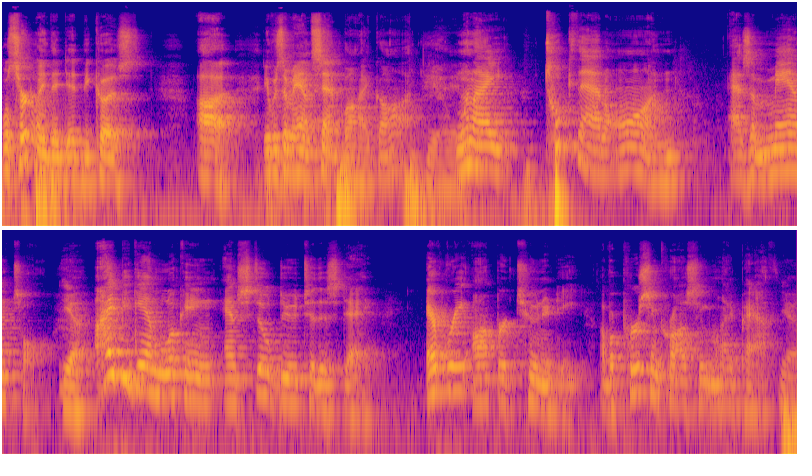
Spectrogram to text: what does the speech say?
Well, certainly they did because uh, it was a man sent by God. When I took that on as a mantle, Yeah. I began looking, and still do to this day, every opportunity of a person crossing my path Yeah.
